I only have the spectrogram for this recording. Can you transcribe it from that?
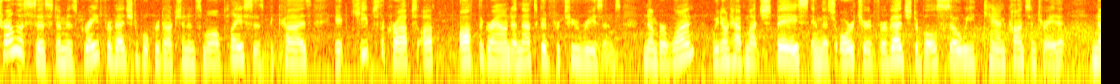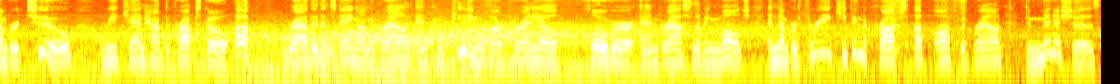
trellis system is great for vegetable production in small places because it keeps the crops up off the ground and that's good for two reasons. Number one, we don't have much space in this orchard for vegetables so we can concentrate it. Number two, we can have the crops go up rather than staying on the ground and competing with our perennial clover and grass living mulch. And number three, keeping the crops up off the ground diminishes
